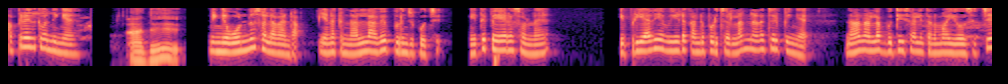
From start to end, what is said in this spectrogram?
அப்புறம் எதுக்கு வந்தீங்க? அது நீங்க ஒன்றும் சொல்ல வேண்டாம். எனக்கு நல்லாவே புரிஞ்சு போச்சு. எது பேரை சொன்னேன். எப்படியாவது என் வீடை கண்டுபிடிச்சிடலாம்னு நினச்சிருப்பீங்க. நான் நல்லா புத்திசாலித்தனமாக யோசிச்சு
